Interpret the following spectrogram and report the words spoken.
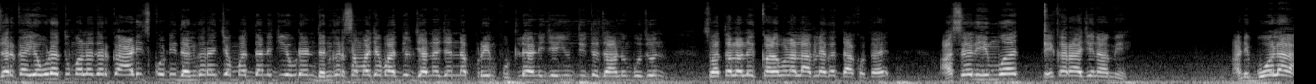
जर का एवढं तुम्हाला जर का अडीच कोटी धनगरांच्या मतदानाची एवढ्या आणि धनगर समाजाबद्दल ज्यांना ज्यांना प्रेम फुटलं आणि जे येऊन तिथं जाणून बुजून स्वतःला लय कळवळा लागल्यागत आहेत असेल हिंमत फेका राजीनामे. आणि बोला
